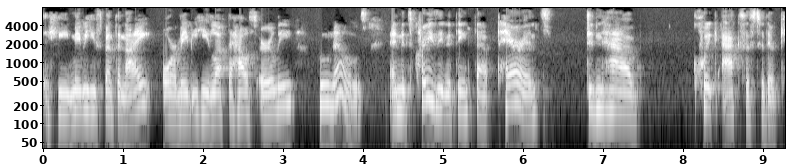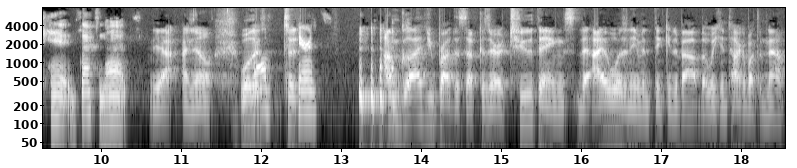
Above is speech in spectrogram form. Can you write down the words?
he maybe he spent the night, or maybe he left the house early. Who knows? And it's crazy to think that parents didn't have quick access to their kids. That's nuts. Yeah, I know. Well, there's to, parents. I'm glad you brought this up because there are two things that I wasn't even thinking about, but we can talk about them now.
